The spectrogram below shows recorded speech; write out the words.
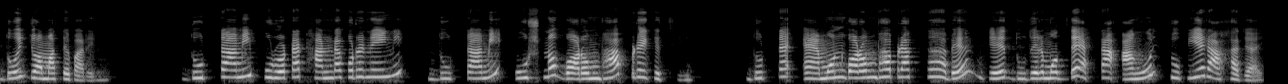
দই জমাতে পারেন। দুধটা আমি পুরোটা ঠান্ডা করে নেইনি, দুধটা আমি উষ্ণ গরম ভাব রেখেছি। দুধটা এমন গরম ভাব রাখতে হবে যে দুধের মধ্যে একটা আঙুল চুপিয়ে রাখা যায়।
